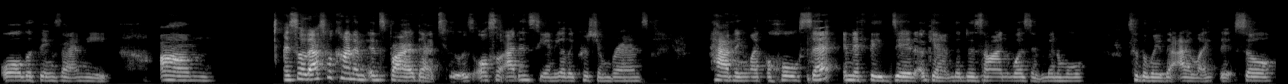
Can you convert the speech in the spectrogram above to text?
all the things that I need. Um, and so that's what kind of inspired that too. Is also I didn't see any other Christian brands having like a whole set, and if they did, again, the design wasn't minimal to the way that I liked it. So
